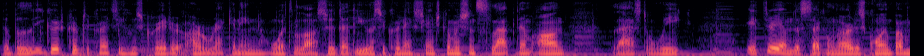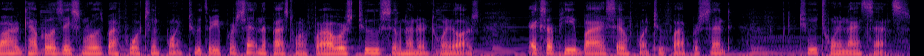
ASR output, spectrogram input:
the beleaguered cryptocurrency whose creators are reckoning with the lawsuit that the U.S. Securities Exchange Commission slapped them on last week. Ethereum, the second largest coin by market capitalization, rose by 14.23% in the past 24 hours to $720. XRP by 7.25% to 29 cents.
